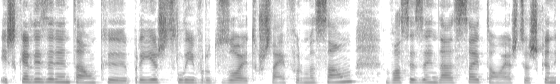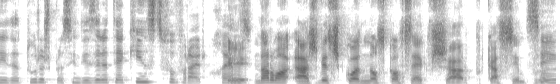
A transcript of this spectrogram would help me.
Isto quer dizer então que para este livro 18 que está em formação, vocês ainda aceitam estas candidaturas, por assim dizer, até 15 de fevereiro, correto? É, normal, às vezes quando não se consegue fechar, porque há sempre. Sim.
